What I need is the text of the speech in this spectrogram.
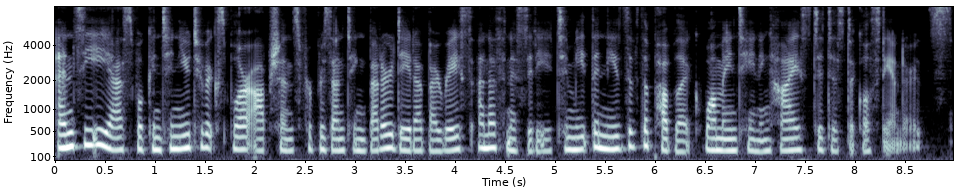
NCES will continue to explore options for presenting better data by race and ethnicity to meet the needs of the public while maintaining high statistical standards.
